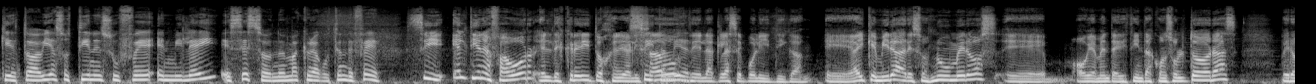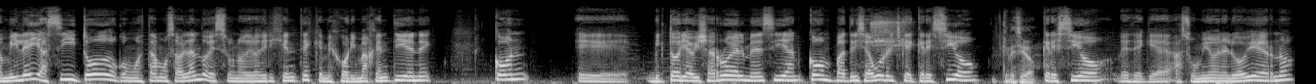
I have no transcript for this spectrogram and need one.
quienes todavía sostienen su fe en mi ley es eso, no es más que una cuestión de fe. Sí, él tiene a favor el descrédito generalizado de la clase política. Eh, hay que mirar esos números, eh, obviamente hay distintas consultoras, pero Milei así y todo, como estamos hablando, es uno de los dirigentes que mejor imagen tiene, con eh, Victoria Villarruel, me decían, con Patricia Bullrich, que creció, Creció. creció desde que asumió en el gobierno,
